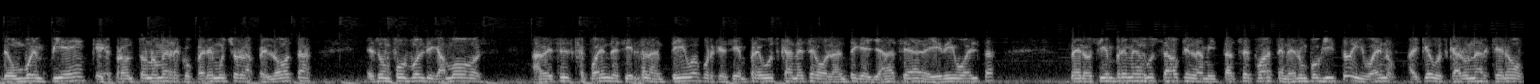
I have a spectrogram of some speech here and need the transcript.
de un buen pie, que de pronto no me recupere mucho la pelota. Es un fútbol, digamos, a veces que pueden decir a la antigua, porque siempre buscan ese volante que ya sea de ida y vuelta. Pero siempre me ha gustado que en la mitad se pueda tener un poquito y bueno, hay que buscar un arquero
